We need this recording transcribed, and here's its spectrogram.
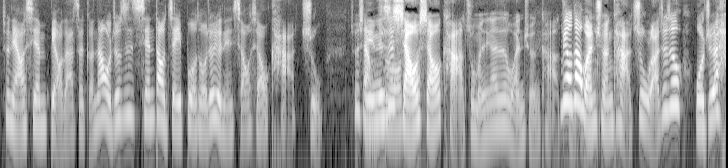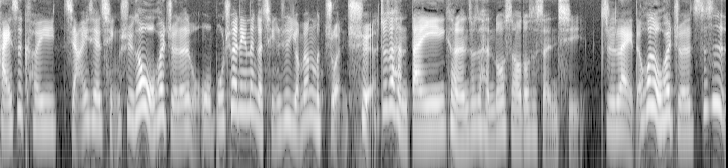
就你要先表达这个。那我就是先到这一步的时候，我就有点小小卡住。就想你是小小卡住嘛？应该是完全卡住，没有到完全卡住啦。就是我觉得还是可以讲一些情绪，可是我会觉得我不确定那个情绪有没有那么准确，就是很单一，可能就是很多时候都是生气之类的，或者我会觉得就是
